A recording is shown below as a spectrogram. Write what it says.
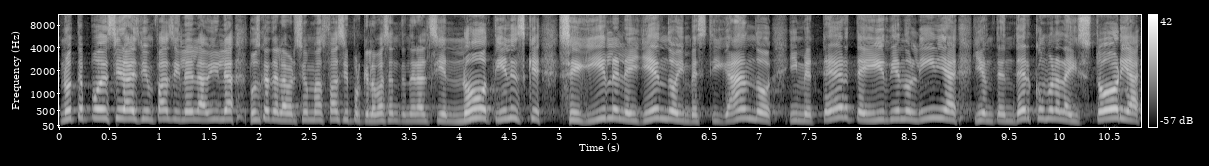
No te puedo decir, ah, es bien fácil, lee la Biblia, búscate la versión más fácil porque lo vas a entender al 100. No, tienes que seguirle leyendo, investigando y meterte, ir viendo línea y entender cómo era la historia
